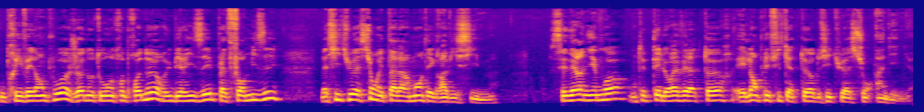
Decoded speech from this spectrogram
ou privés d'emploi, jeunes auto-entrepreneurs, ubérisés, plateformisés, la situation est alarmante et gravissime. Ces derniers mois ont été le révélateur et l'amplificateur de situations indignes.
